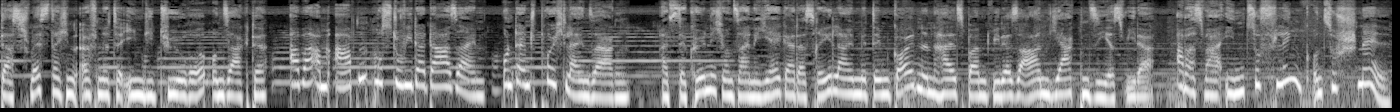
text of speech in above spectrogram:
Das Schwesterchen öffnete ihm die Türe und sagte, aber am Abend musst du wieder da sein und ein Sprüchlein sagen. Als der König und seine Jäger das Rehlein mit dem goldenen Halsband wieder sahen, jagten sie es wieder. Aber es war ihnen zu flink und zu schnell.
